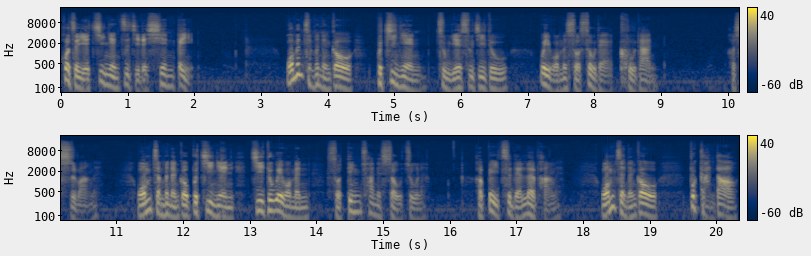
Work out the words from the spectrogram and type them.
或者也纪念自己的先辈。我们怎么能够不纪念主耶稣基督为我们所受的苦难和死亡呢？我们怎么能够不纪念基督为我们所钉穿的手足呢？和背刺的肋旁呢？我们怎能够不感到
